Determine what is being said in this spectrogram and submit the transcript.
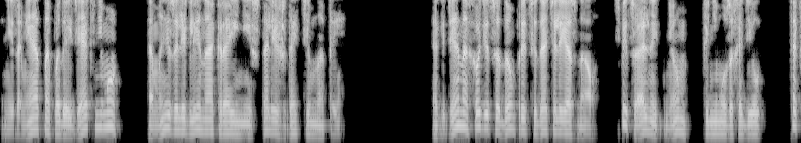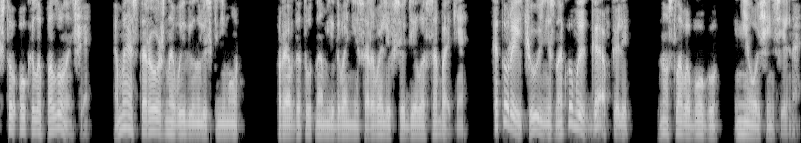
Незаметно подойдя к нему, мы залегли на окраине и стали ждать темноты. Где находится дом председателя, я знал. Специально днем к нему заходил, так что около полуночи мы осторожно выдвинулись к нему, Правда, тут нам едва не сорвали все дело собаки, которые, чуя незнакомых, гавкали, но, слава богу, не очень сильно.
